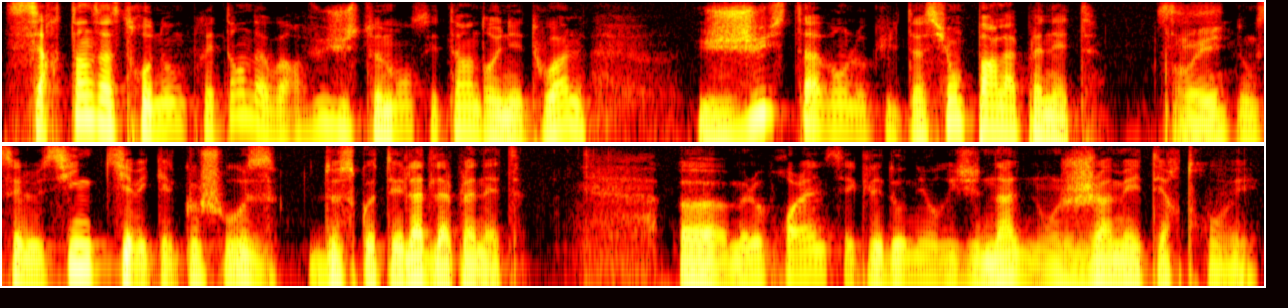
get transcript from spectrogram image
certains astronomes prétendent avoir vu justement s'éteindre une étoile juste avant l'occultation par la planète. Oui. Donc c'est le signe qu'il y avait quelque chose de ce côté-là de la planète. Euh, mais le problème, c'est que les données originales n'ont jamais été retrouvées.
